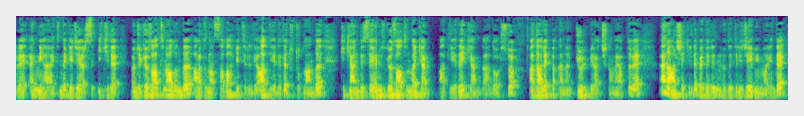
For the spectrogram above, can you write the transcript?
ve en nihayetinde gece yarısı 2'de önce gözaltına alındı ardından sabah getirildiği adliyede de tutuklandı ki kendisi henüz gözaltındayken adliyedeyken daha doğrusu Adalet Bakanı Gül bir açıklama yaptı ve en ağır şekilde bedelinin ödetileceği minvalinde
